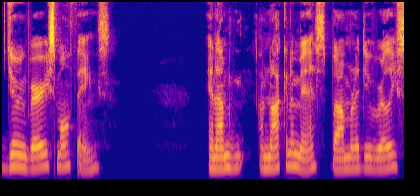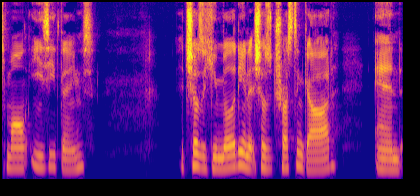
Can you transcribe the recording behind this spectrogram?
doing very small things and I'm I'm not going to miss, but I'm going to do really small, easy things. It shows a humility and it shows a trust in God. And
